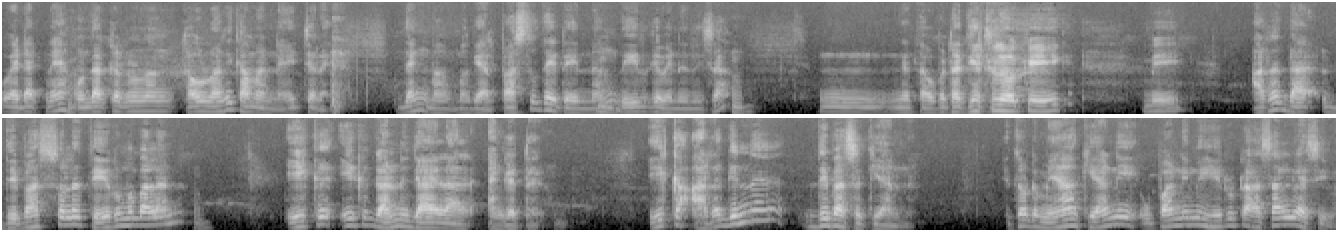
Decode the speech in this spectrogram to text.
වැඩක් නැහැ හොඳක් කරනවා නම් කවුරු හරි කමන්නේ. එච්චරයි. දැන් මගේ ප්‍රස්තුතයට එන්නම් දීර්ඝ වෙන නිසා. නැත ඔබට ගැටලුවක් ඒක. මේ අර දෙබස්වල තේරුම බලන්න. ඒක ඒක ගන්න ජයලාල් ඇඟට. ඒක අරගෙන දෙබස කියන්න. එතකොට මෙයා කියන්නේ උපන්නෙම හිරුට අසල්වැසිව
